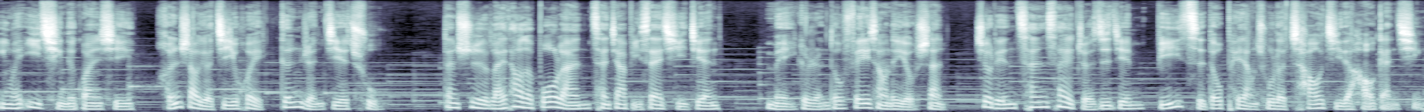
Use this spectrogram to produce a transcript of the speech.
因为疫情的关系，很少有机会跟人接触。但是来到了波兰参加比赛期间，每个人都非常的友善，就连参赛者之间彼此都培养出了超级的好感情。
